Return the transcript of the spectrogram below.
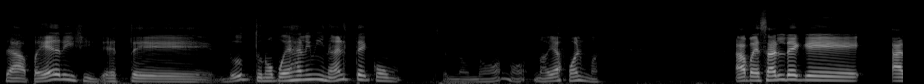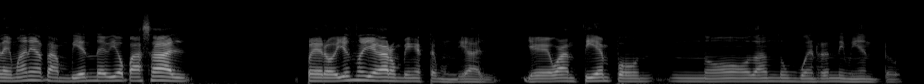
O sea, Pedri, este. Dude, tú no puedes eliminarte con. no, no, no, no había forma. A pesar de que Alemania también debió pasar, pero ellos no llegaron bien a este mundial. Llevan tiempo no dando un buen rendimiento.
